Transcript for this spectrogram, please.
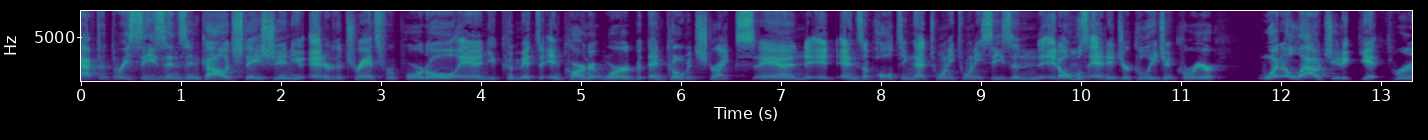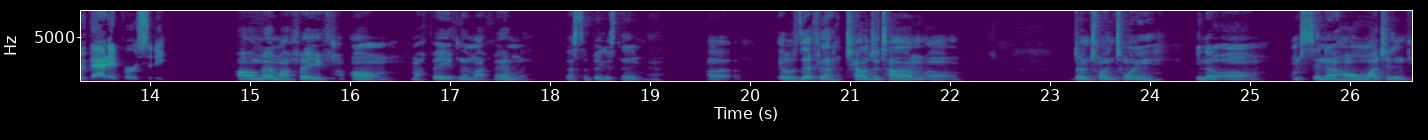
After three seasons in College Station, you enter the transfer portal and you commit to Incarnate Word, but then COVID strikes and it ends up halting that 2020 season. It almost ended your collegiate career. What allowed you to get through that adversity? Oh man, my faith, um, my faith and my family. That's the biggest thing, man. Uh, it was definitely a challenging time. Um, during 2020, you know, um, I'm sitting at home watching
